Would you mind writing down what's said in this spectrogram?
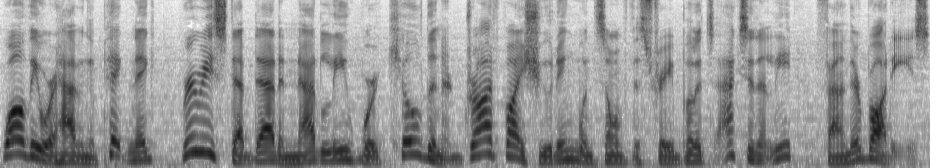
while they were having a picnic, Riri's stepdad and Natalie were killed in a drive-by shooting when some of the stray bullets accidentally found their bodies.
